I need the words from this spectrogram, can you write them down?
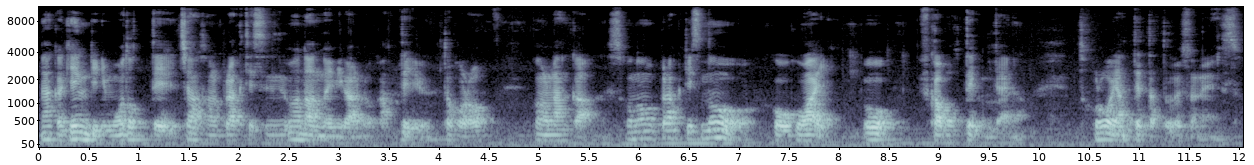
なんか原理に戻って、じゃあそのプラクティスは何の意味があるのかっていうところ、このなんか、そのプラクティスの、こう、ホワイを深掘っていくみたいなところをやってったってことですよね。そ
